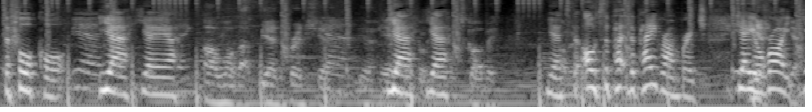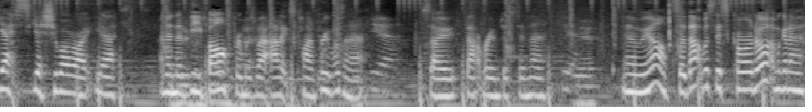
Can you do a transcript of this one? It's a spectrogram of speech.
The forecourt. Yeah. Yeah, yeah, yeah. Oh, what that? Yeah, the bridge. Yeah. Yeah. Yeah. Yeah, yeah. It's got to be. Yeah, to the, oh, to the, play, the playground bridge. Yeah, you're Yeah, right. yeah. Yes, yes, you are right. Yeah. And then the, the Moving on bathroom was where Alex climbed through, wasn't it? Yeah. So that room just in there. Yeah. Yeah. There we are. So that was this corridor. I'm gonna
